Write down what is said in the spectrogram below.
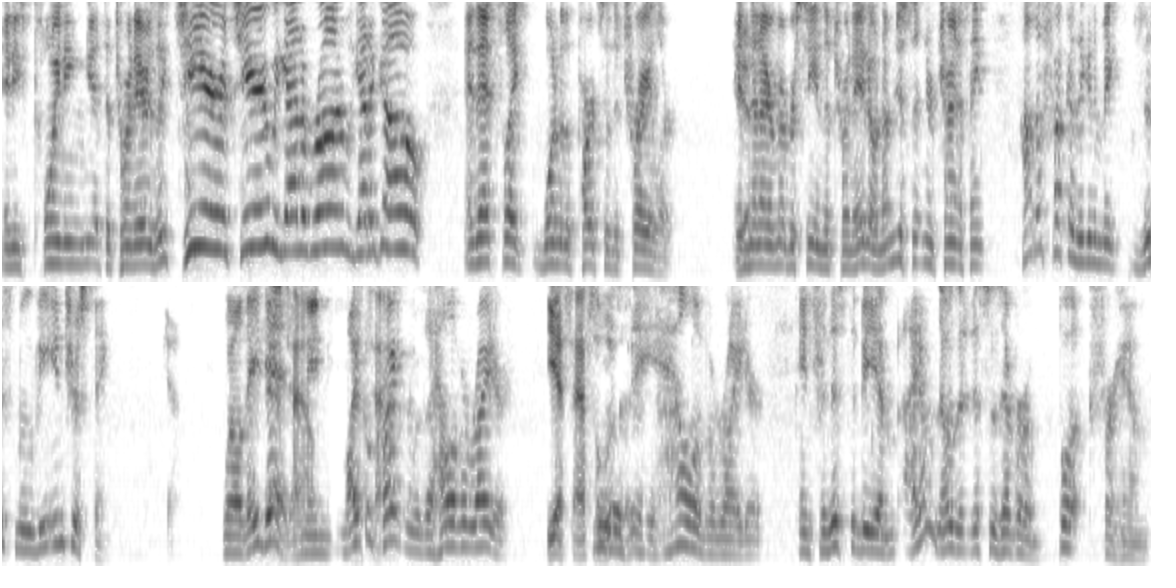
and he's pointing at the tornadoes like, "It's here! It's here! We gotta run! We gotta go!" And that's like one of the parts of the trailer. And Yeah. then I remember seeing the tornado, and I'm just sitting there trying to think, how the fuck are they going to make this movie interesting? Yeah. Well, they did. I mean, Michael That's how. Crichton was a hell of a writer. yes absolutely. He was a hell of a writer. And for this to be a, I don't know that this was ever a book for him.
